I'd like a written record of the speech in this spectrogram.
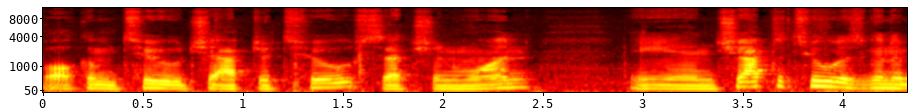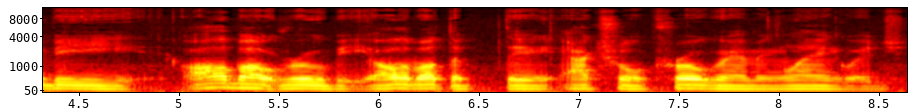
Welcome to Chapter 2, Section 1. And Chapter 2 is going to be all about Ruby, all about the, the actual programming language.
